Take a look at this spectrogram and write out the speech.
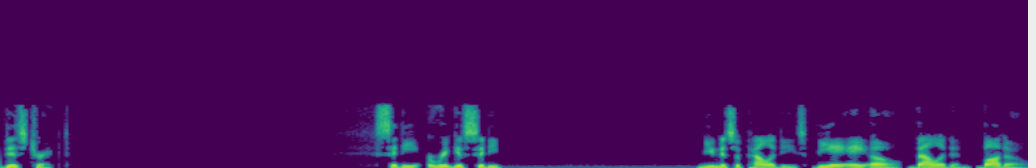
District. City, Iriga City Municipalities, Baao, Balatan, Bato,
